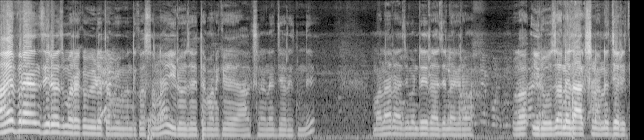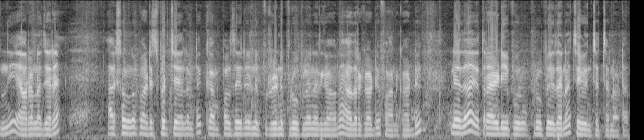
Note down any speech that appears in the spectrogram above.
హాయ్ ఫ్రెండ్స్ ఈరోజు మరొక వీడియోతో మీ ముందుకు వస్తున్నా. ఈరోజు అయితే మనకి ఆక్షన్ అనేది జరుగుతుంది. మన రాజమండ్రి రాజనగరంలో ఈరోజు అనేది ఆక్షన్ అనేది జరుగుతుంది. ఎవరన్నా జరే ఆక్షన్లో పార్టిసిపేట్ చేయాలంటే కంపల్సరీ రెండు రెండు ప్రూఫ్లు అనేది కావాలి. ఆధార్ కార్డు పాన్ కార్డు లేదా ఇతర ఐడి ప్రూఫ్ ఏదైనా చేయించవచ్చు అనమాట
